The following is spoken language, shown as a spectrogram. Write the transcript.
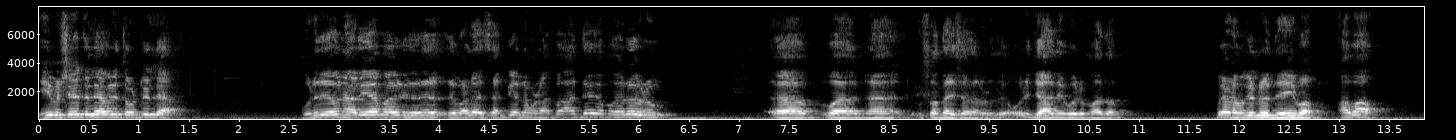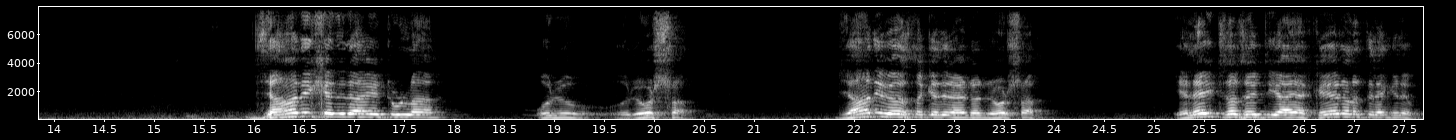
ഈ വിഷയത്തിൽ അവർ തൊട്ടില്ല. ഗുരുദേവന് അറിയാമായിരുന്നു ഇത് വളരെ സങ്കീർണമാണ്. അപ്പോൾ അദ്ദേഹം വേറെ ഒരു സന്ദേശം നൽകുന്നത് ഒരു ജാതി ഒരു മതം വേണമെങ്കിൽ ഒരു ദൈവം. ആവാം ജാതിക്കെതിരായിട്ടുള്ള ഒരു രോഷം ജാതി വ്യവസ്ഥക്കെതിരായിട്ടൊരു രോഷം എലൈറ്റ് സൊസൈറ്റിയായ കേരളത്തിലെങ്കിലും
